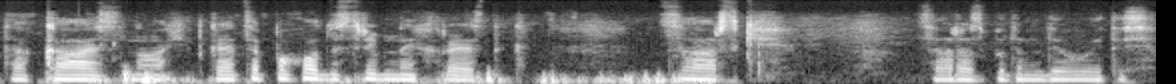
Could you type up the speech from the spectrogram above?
Така знахідка. Це, походу, срібний хрестик. Царський. Зараз будемо дивитися.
